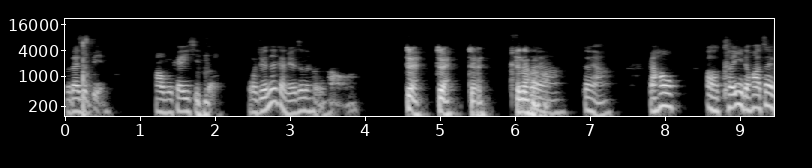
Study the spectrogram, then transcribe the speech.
我在这边，好，我们可以一起走。”我觉得那感觉真的很好。对对对，真的很好。对啊，对啊。然后，呃，可以的话，再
